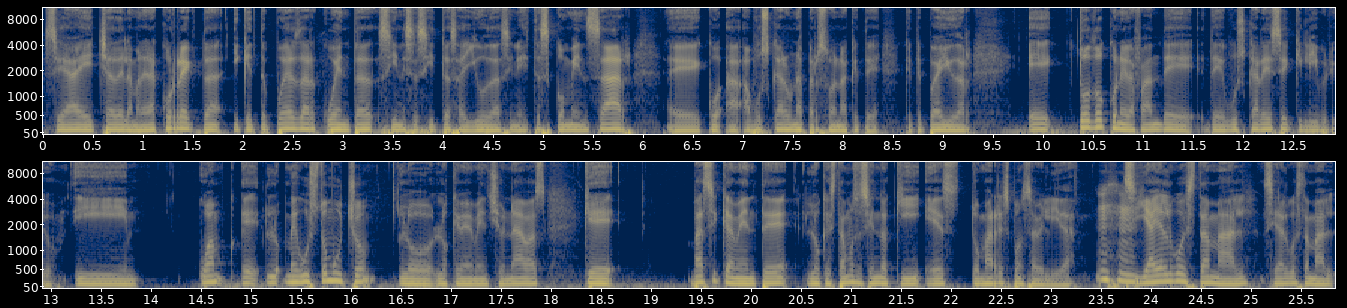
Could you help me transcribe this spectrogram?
sea hecha de la manera correcta y que te puedas dar cuenta si necesitas ayuda, si necesitas comenzar eh, a, buscar una persona que te, que te pueda ayudar? Eh, todo con el afán de, buscar ese equilibrio. Y eh, me gustó mucho lo, lo que me mencionabas, que básicamente lo que estamos haciendo aquí es tomar responsabilidad. Si hay algo está mal, si algo está mal,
